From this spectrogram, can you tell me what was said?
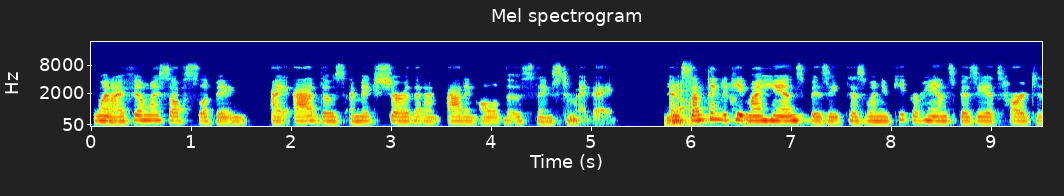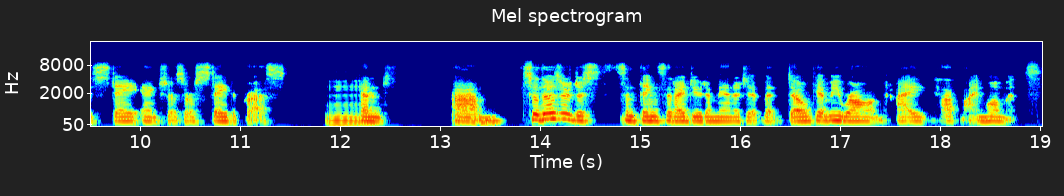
when I feel myself slipping, I add those, I make sure that I'm adding all of those things to my day. Yeah. And something to keep my hands busy because when you keep your hands busy, it's hard to stay anxious or stay depressed. Mm. And um, so those are just some things that I do to manage it. But don't get me wrong, I have my moments.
